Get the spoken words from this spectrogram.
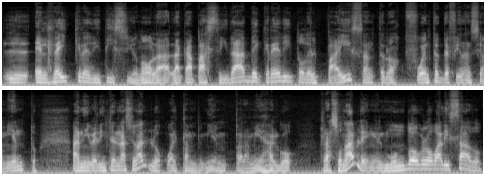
el, el rey crediticio, ¿no? La, la capacidad de crédito del país ante las fuentes de financiamiento a nivel internacional, lo cual también para mí es algo razonable. En el mundo globalizado,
